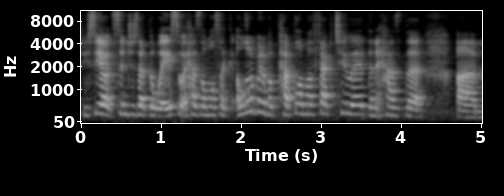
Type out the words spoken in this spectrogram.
Do you see how it cinches at the waist? So it has almost like a little bit of a peplum effect to it. Then it has the, um,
